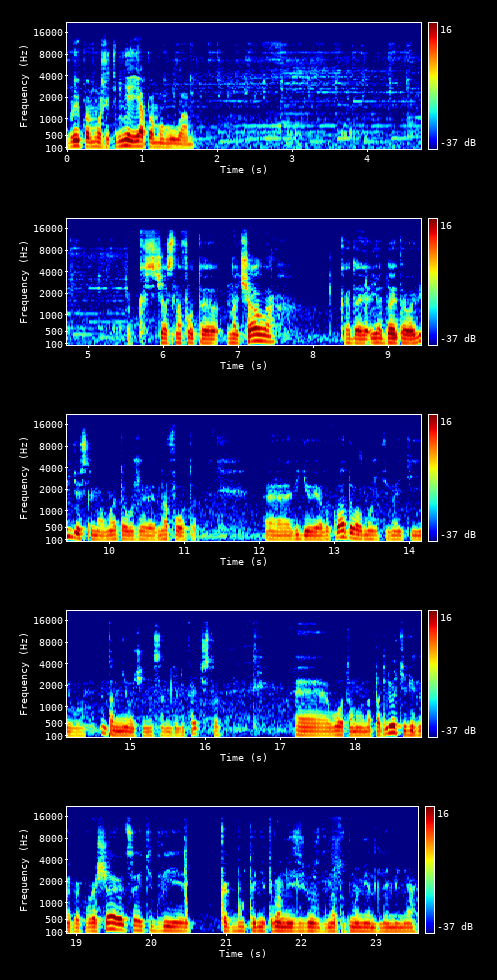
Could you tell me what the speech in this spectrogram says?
Вы поможете мне, я помогу вам. Сейчас на фото начало, когда я, я до этого видео снимал, но это уже на фото. Э, видео я выкладывал, можете найти его. Ну, там не очень на самом деле качество. Э, вот оно на подлете, видно как вращаются эти две как будто нейтронные звезды на тот момент для меня.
